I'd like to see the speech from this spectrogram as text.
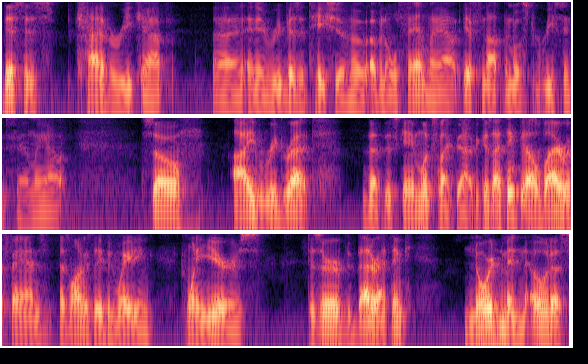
this is kind of a recap uh, and, a revisitation of, of an old fan layout, if not the most recent fan layout. So I regret that this game looks like that because I think the Elvira fans, as long as they've been waiting 20 years, deserved better. I think Nordman owed us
